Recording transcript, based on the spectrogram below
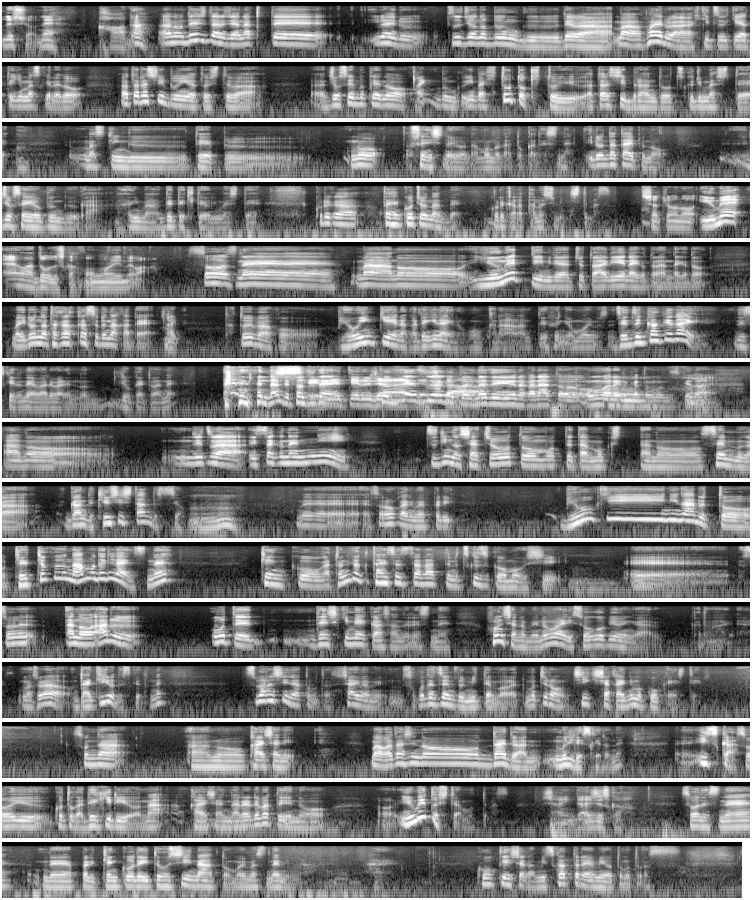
ですよね。カード。ああのデジタルじゃなくていわゆる通常の文具では、まあ、ファイルは引き続きやっていきますけれど新しい分野としてはあ女性向けのはい。文具、今ひとときという新しいブランドを作りまして、マスキングテープの付箋紙のようなものだとかですね。いろんなタイプの女性用文具が今出てきておりましてこれが大変好調なんでこれから楽しみにしてます。社長の夢はどうですか？今後の夢は。そうですね、まああの夢っていう意味ではちょっとありえないことなんだけど、まあ、いろんな多角化する中で、はい。例えばこう病院経営なんかできないのかななんていうふうに思います。全然関係ないですけどね我々の業界とはね。なんで突然突然すごいことをなぜ言うのかなと思われるかと思うんですけど、うんはいあの実は一昨年に次の社長と思ってた目あの専務ががんで急死したんですよ。でその他にもやっぱり病気になると結局何もできないですね。健康がとにかく大切だなっていうのをつくづく思うし、えーそれあのある大手電子機メーカーさんでですね本社の目の前に総合病院がある方がまあそれは大企業ですけどね。素晴らしいなと思ったんです。社員はみそこで全部見てもらえてもちろん地域社会にも貢献している。そんなあの会社にまあ私の代では無理ですけどね。えーいつかそういうことができるような会社になれればというのを夢としては持ってます。社員大事ですか？そうですね。でやっぱり健康でいてほしいなと思いますねみんな、はい、後継者が見つかったらやめようと思ってます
